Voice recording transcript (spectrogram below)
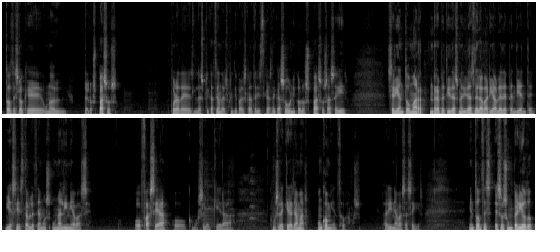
Entonces, lo que uno de los pasos fuera de la explicación de las principales características de caso único, los pasos a seguir serían tomar repetidas medidas de la variable dependiente y así establecemos una línea base o fase A o como se le quiera como se le quiera llamar, un comienzo, vamos. La línea base a seguir. Entonces, eso es un periodo,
